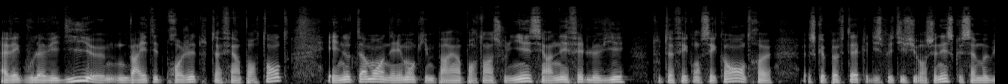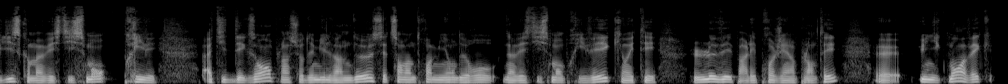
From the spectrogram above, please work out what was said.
avec, vous l'avez dit, euh, une variété de projets tout à fait importante, et notamment un élément qui me paraît important à souligner, c'est un effet de levier tout à fait conséquent entre ce que peuvent être les dispositifs subventionnés, ce que ça mobilise comme investissement privé. À titre d'exemple, hein, sur 2022, 723 millions d'euros d'investissement privé qui ont été levés par les projets implantés, euh, uniquement avec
